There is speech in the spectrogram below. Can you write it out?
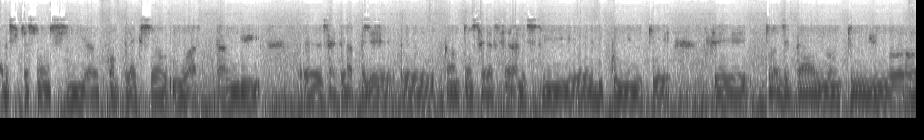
à des situations aussi euh, complexes ou attendues. ça a été rappelé, quand on se réfère à l'esprit du communiqué, ces trois États l'ont toujours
